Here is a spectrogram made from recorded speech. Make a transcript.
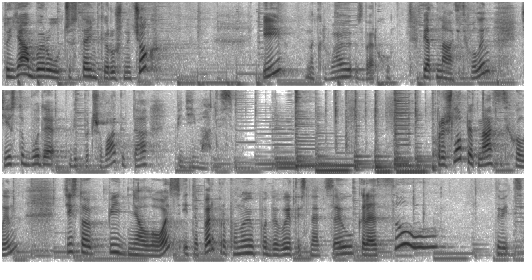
то я беру чистенький рушничок і накриваю зверху. 15 хвилин тісто буде відпочивати та підійматися. Пройшло 15 хвилин, тісто піднялось, і тепер пропоную подивитись на цю красу. Дивіться,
